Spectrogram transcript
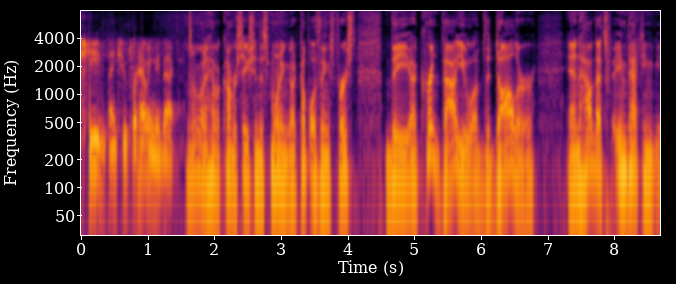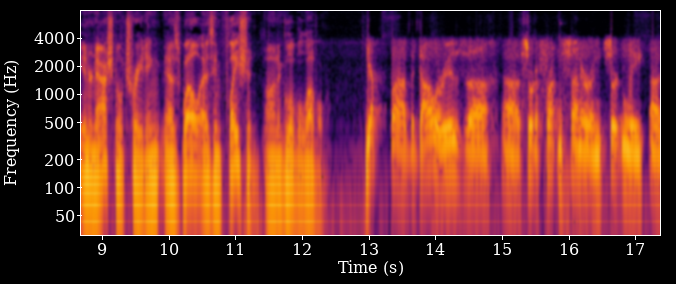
Steve, thank you for having me back. I want to have a conversation this morning about a couple of things. First, the uh, current value of the dollar and how that's impacting international trading as well as inflation on a global level. Yep, uh, the dollar is uh, uh, sort of front and center, and certainly uh,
